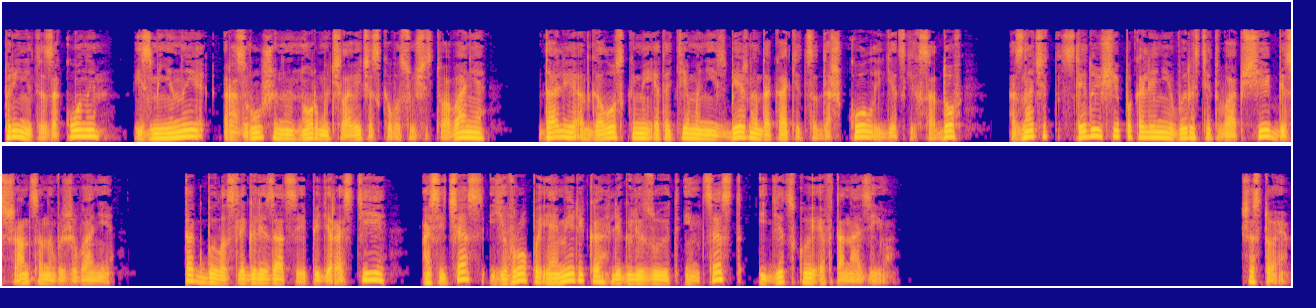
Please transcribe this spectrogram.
Приняты законы, Изменены, разрушены нормы человеческого существования. Далее отголосками эта тема неизбежно докатится до школ и детских садов, а значит, следующее поколение вырастет вообще без шанса на выживание. Так было с легализацией педерастии, а сейчас Европа и Америка легализуют инцест и детскую эвтаназию. Шестое.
